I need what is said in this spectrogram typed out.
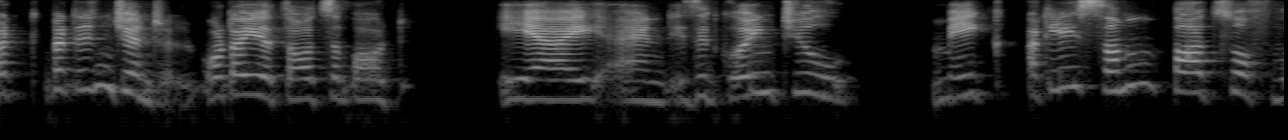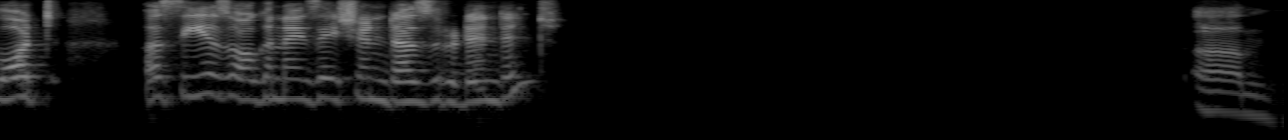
But but in general, what are your thoughts about AI and is it going to make at least some parts of what a CS organization does redundant? um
